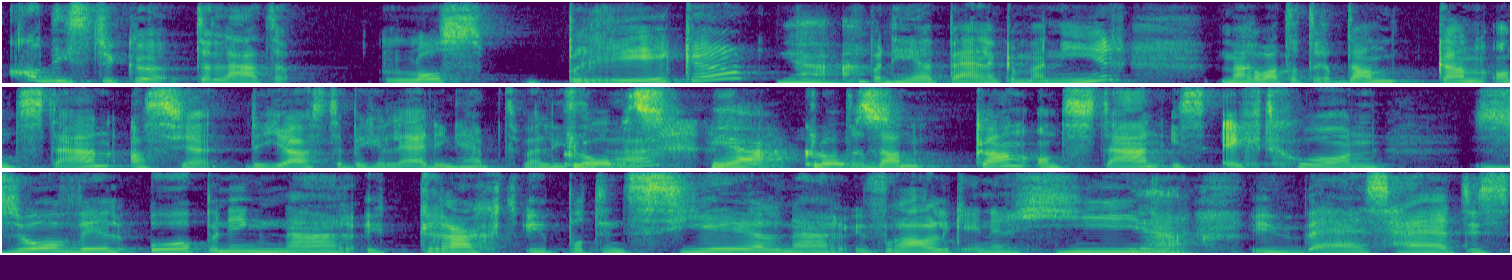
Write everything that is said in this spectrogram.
al die stukken te laten losbreken. Ja. Op een heel pijnlijke manier. Maar wat er dan kan ontstaan als je de juiste begeleiding hebt, weliswaar. Klopt, ja, klopt. Wat er dan kan ontstaan, is echt gewoon zoveel opening naar uw kracht, uw potentieel, naar uw vrouwelijke energie, naar uw wijsheid. Dus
